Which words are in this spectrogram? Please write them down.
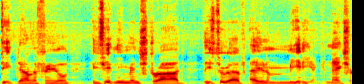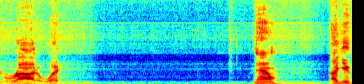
Deep down the field, he's hitting him in stride. These two have an immediate connection right away. Now, Aiyuk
